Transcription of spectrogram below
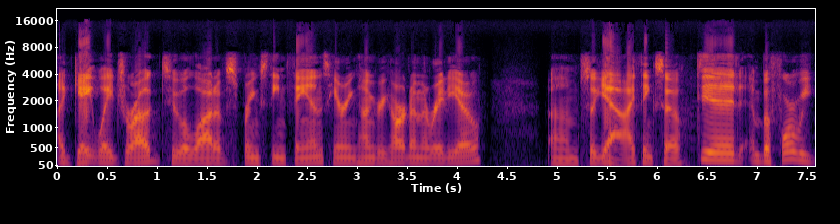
a gateway drug to a lot of Springsteen fans hearing "Hungry Heart" on the radio. Um, so yeah, I think so. Did before we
